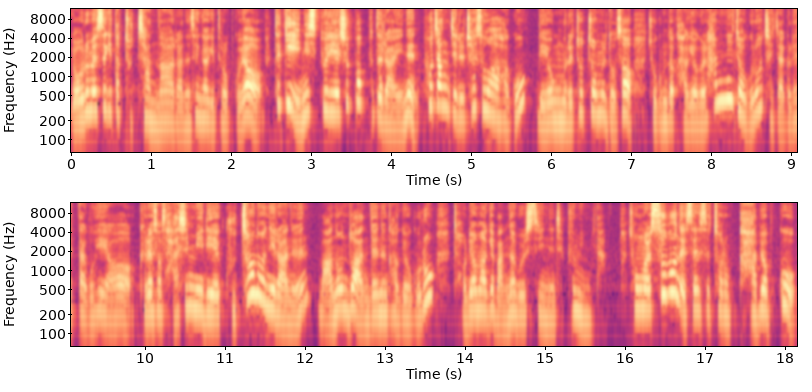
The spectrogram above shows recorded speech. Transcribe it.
여름에 쓰기 딱 좋지 않나 라는 생각이 들었고요. 특히 이니스프리의 슈퍼푸드 라인은 포장지를 최소화하고 내용물에 초점을 둬서 조금 더 가격을 합리적으로 제작을 했다고 해요. 그래서 40ml에 9,000원이라는 만 원도 안 되는 가격으로 저렴하게 만나볼 수 있는 제품입니다. 정말 수분 에센스처럼 가볍고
